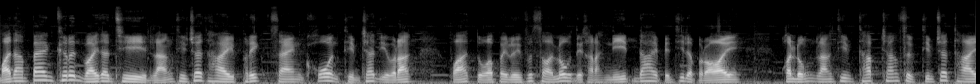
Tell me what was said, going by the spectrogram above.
มาดามแป้งเคลื่อนไหวทันทีหลังทีมชาติไทยพลิกแซงโค่นทีมชาติอิรักคว้าตั๋วไปลุยฟุตซอลโลกในครั้งนี้ได้เป็นที่เรียบร้อย ควันหลงหลังทีมทัพช้างศึกทีมชาติไทย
